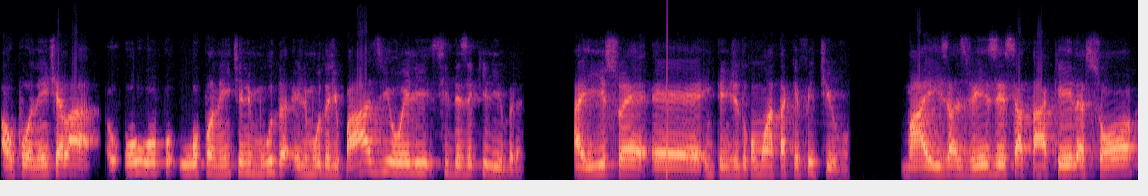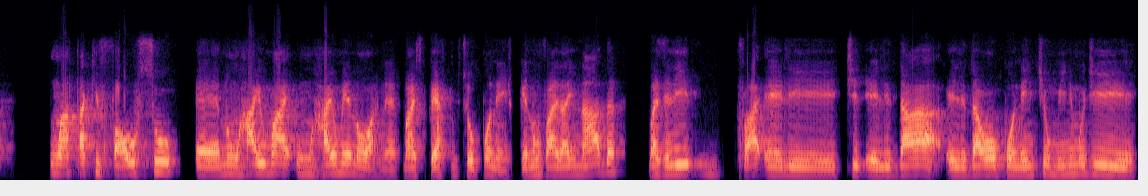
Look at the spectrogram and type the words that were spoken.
a oponente ela ou o, o oponente ele muda ele muda de base ou ele se desequilibra. Aí isso é, é entendido como um ataque efetivo. Mas às vezes esse ataque ele é só um ataque falso é, num raio um raio menor, né, mais perto do seu oponente, porque não vai dar em nada mas ele ele ele dá ele dá ao oponente o um mínimo de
